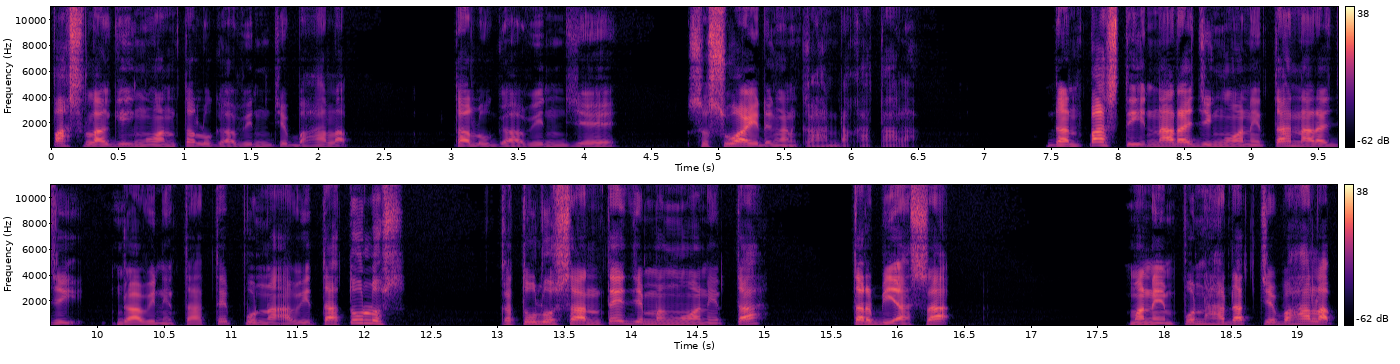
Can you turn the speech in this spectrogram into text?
pas lagi nguan talu gawin je bahalap. Talu gawin je sesuai dengan kehendak katala dan pasti naraji wanita naraji gawinita te puna awita tulus. Ketulusan te je wanita terbiasa menempun hadat je bahalap.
